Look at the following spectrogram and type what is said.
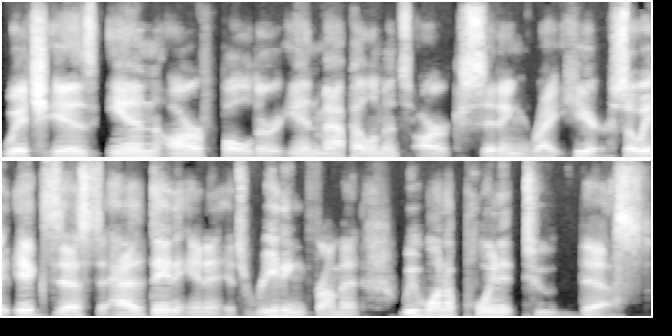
which is in our folder in Map Elements Arc sitting right here. So it exists, it has data in it, it's reading from it. We want to point it to this.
